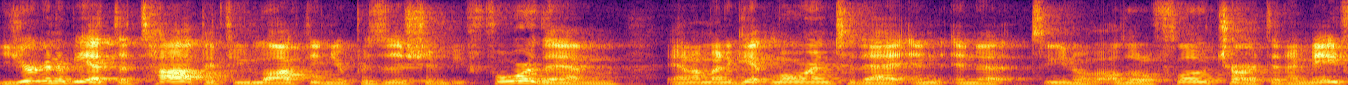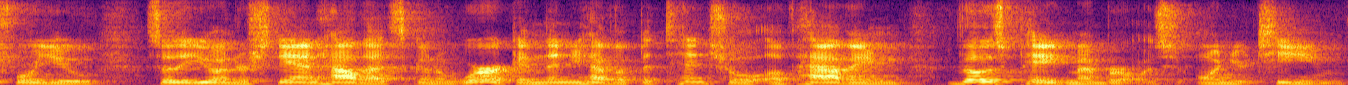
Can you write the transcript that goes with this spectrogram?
you're going to be at the top if you locked in your position before them. And I'm going to get more into that in, in a, you know, a little flow chart that I made for you so that you understand how that's going to work. And then you have a potential of having those paid members on your team.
